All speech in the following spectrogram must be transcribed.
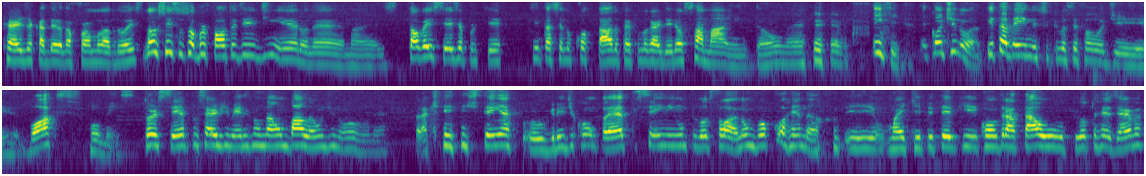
perde a cadeira da Fórmula 2. Não sei se é só por falta de dinheiro, né? Mas talvez seja porque quem tá sendo cotado para ir pro lugar dele é o Samaia, então, né? Enfim, continuando. E também nisso que você falou de box, Rubens, torcer pro Sérgio Mendes não dar um balão de novo, né? para que a gente tenha o grid completo sem nenhum piloto falar, não vou correr não. E uma equipe teve que contratar o piloto reserva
